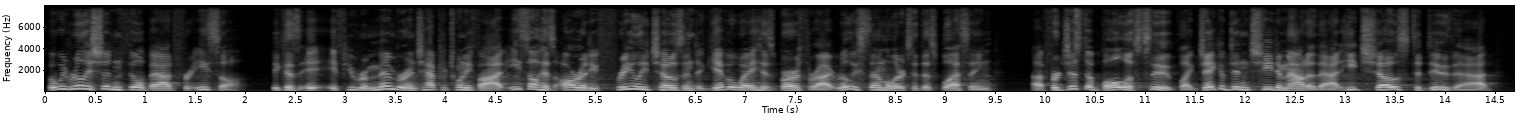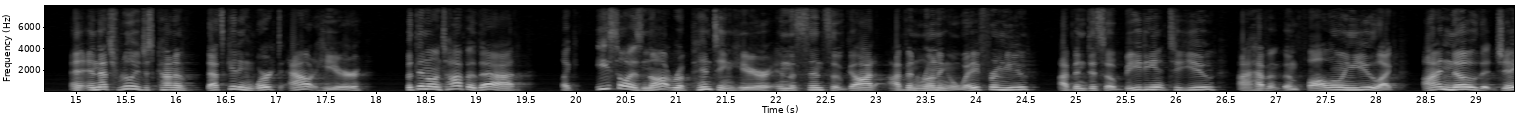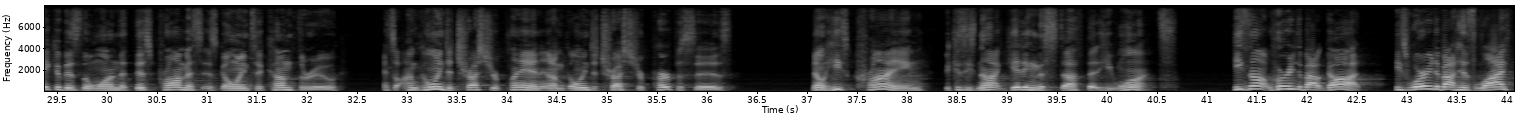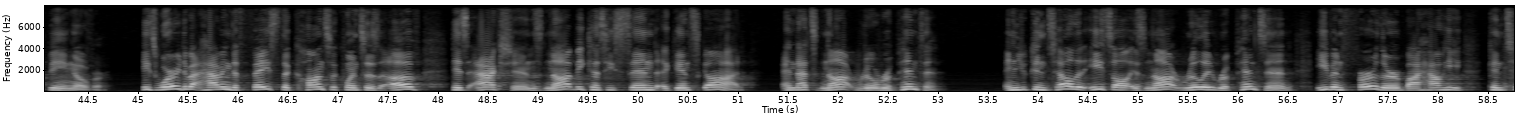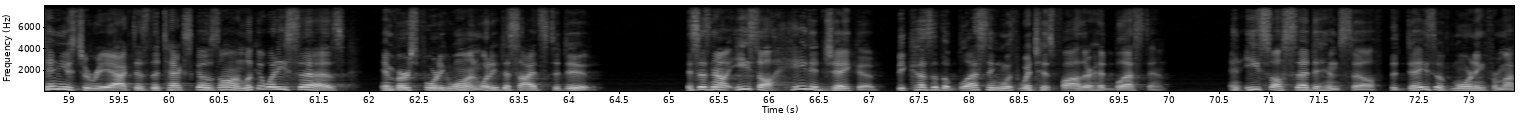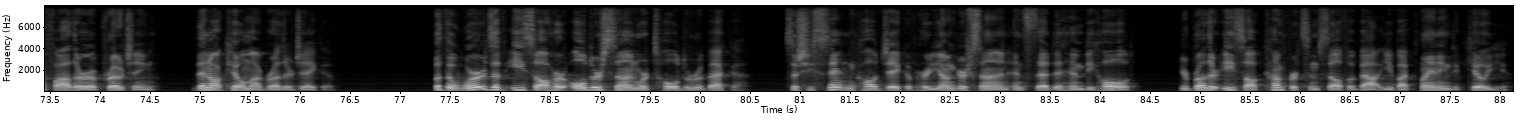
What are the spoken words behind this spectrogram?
but we really shouldn't feel bad for Esau. Because if you remember in chapter 25, Esau has already freely chosen to give away his birthright, really similar to this blessing, uh, for just a bowl of soup. Like Jacob didn't cheat him out of that, he chose to do that. And, and that's really just kind of, that's getting worked out here. But then on top of that, like Esau is not repenting here in the sense of God, I've been running away from you. I've been disobedient to you. I haven't been following you. Like, I know that Jacob is the one that this promise is going to come through. And so I'm going to trust your plan and I'm going to trust your purposes. No, he's crying because he's not getting the stuff that he wants. He's not worried about God, he's worried about his life being over. He's worried about having to face the consequences of his actions, not because he sinned against God. And that's not real repentant. And you can tell that Esau is not really repentant, even further by how he continues to react as the text goes on. Look at what he says in verse 41, what he decides to do. It says, Now Esau hated Jacob because of the blessing with which his father had blessed him. And Esau said to himself, The days of mourning for my father are approaching then I'll kill my brother Jacob. But the words of Esau, her older son, were told to Rebekah. So she sent and called Jacob her younger son and said to him, Behold, your brother Esau comforts himself about you by planning to kill you.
